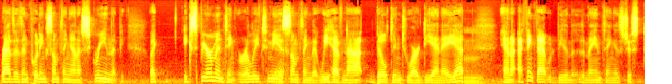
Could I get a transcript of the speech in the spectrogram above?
rather than putting something on a screen that pe- like experimenting early to me is something that we have not built into our DNA yet. Mm. And I think that would be the, the main thing is just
